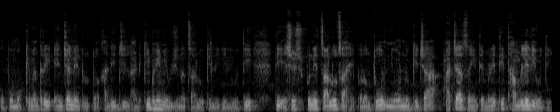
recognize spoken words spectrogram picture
उपमुख्यमंत्री यांच्या नेतृत्वाखाली जी लाडकी बहीण योजना चालू केली गेली होती ती यशस्वीपणे चालूच आहे. परंतु निवडणुकीच्या आचारसंहितेमुळे ती थांबलेली होती.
